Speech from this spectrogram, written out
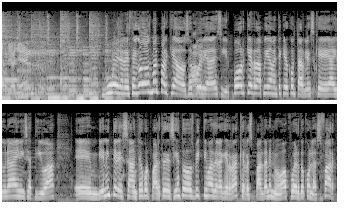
Lo de ayer. Bueno, les tengo dos mal parqueados, se A podría ver. decir, porque rápidamente quiero contarles que hay una iniciativa eh, bien interesante por parte de 102 víctimas de la guerra que respaldan el nuevo acuerdo con las FARC.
